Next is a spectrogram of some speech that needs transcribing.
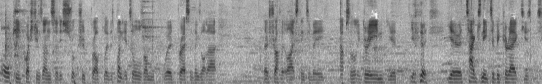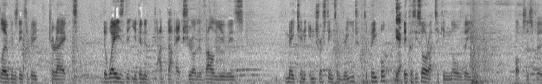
all key questions answered. It's structured properly. There's plenty of tools on WordPress and things like that. Those traffic lights need to be absolutely green. Your, your tags need to be correct. Your slogans need to be correct. The ways that you're going to add that extra added value is making it interesting to read to people. Yeah. Because it's all right ticking all the boxes for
